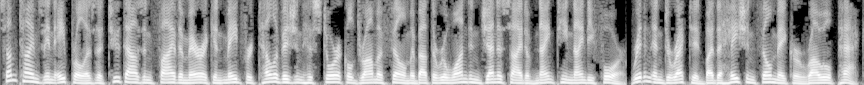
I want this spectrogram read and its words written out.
Sometimes in April is a 2005 American made-for-television historical drama film about the Rwandan genocide of 1994, written and directed by the Haitian filmmaker Raoul Peck.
